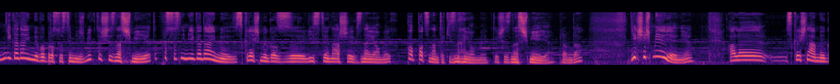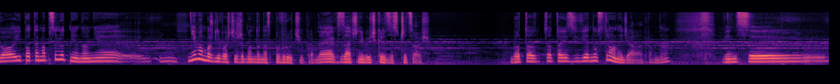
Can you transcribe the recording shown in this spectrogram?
nie gadajmy po prostu z tymi ludźmi. Ktoś się z nas śmieje, to po prostu z nim nie gadajmy. Skreślmy go z listy naszych znajomych. Po, po co nam taki znajomy, kto się z nas śmieje, prawda? Niech się śmieje, nie? Ale skreślamy go i potem absolutnie no nie, nie ma możliwości, żeby on do nas powrócił, prawda? Jak zacznie być kryzys czy coś. Bo to, to, to jest w jedną stronę działa, prawda? Więc yy,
